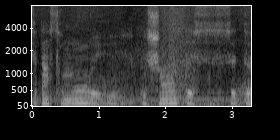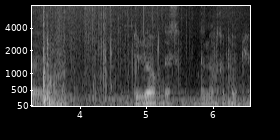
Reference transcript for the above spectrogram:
Cet instrument, chante cette, euh, de l'ordre de, notre peuple.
